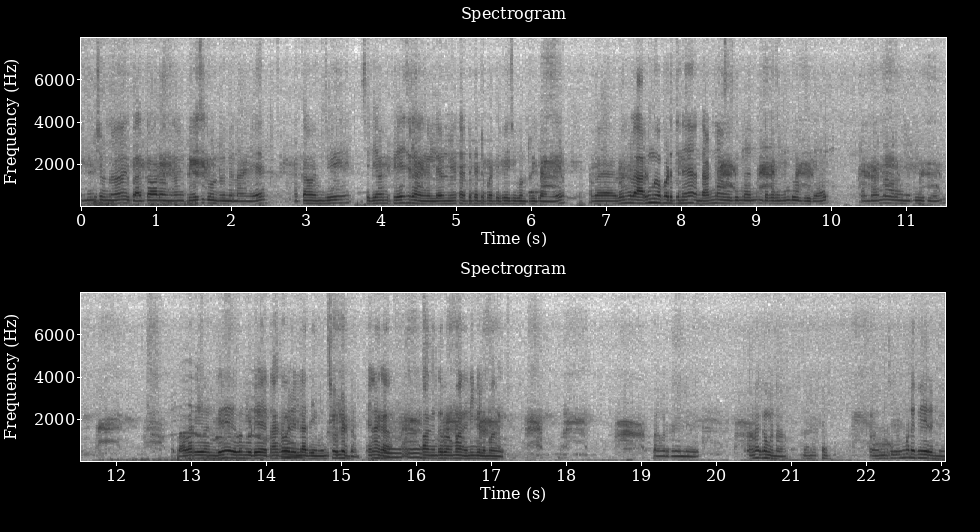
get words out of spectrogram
என்னன்னு சொன்னா இப்ப அக்காவோட வந்து நாங்க பேசி கொண்டு இருந்தோம் நாங்க. அக்கா வந்து சரியா வந்து பேசுறாங்க. எல்லாருமே தட்டு தட்டு பட்டு பேசி கொண்டு இருக்காங்க அப்ப இவங்களை அறிமுகப்படுத்தின அந்த அண்ணா வந்து இந்த பக்கம் நின்று கொண்டிருக்கார். அந்த அண்ணா அவங்க பேசுவோம் அப்ப அவரே வந்து இவங்களுடைய தகவல் எல்லாத்தையும் வந்து சொல்லட்டும். ஏன்னாக்கா? வாங்க இந்த பக்கம் வாங்க நீங்களும் வாங்க. வணக்கம் அண்ணா. வணக்கம். உங்களோட பேர் என்ன?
